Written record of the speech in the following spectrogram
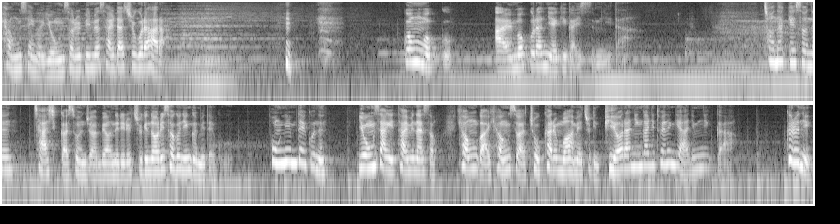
평생을 용서를 빌며 살다 죽으라 하라. 꼭 먹고 알 먹고란 얘기가 있습니다. 전하께서는 자식과 손주와 며느리를 죽인 어리석은 임금이 되고 복림대군은 용상이 탐이 나서 형과 형수와 조카를 모함해 죽인 비열한 인간이 되는 게 아닙니까? 그러니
